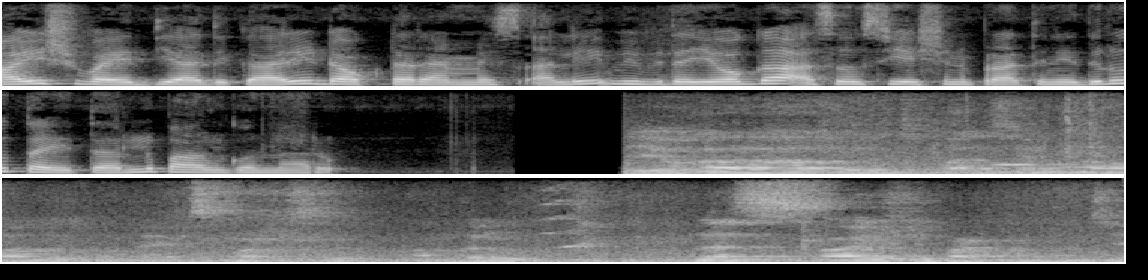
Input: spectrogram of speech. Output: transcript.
Ayush వైద్యాధికారి డాక్టర్ ఎంఎస్ అలీ వివిధ యోగా అసోసియేషన్ ప్రతినిధులు తదితరులు పాల్గొన్నారు. యోగా గురించి పరిచయం ఉన్న వాళ్ళు కొంత ఎక్స్పర్ట్స్ అందరూ ప్లస్ ఆయుష్ డిపార్ట్మెంట్ నుంచి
